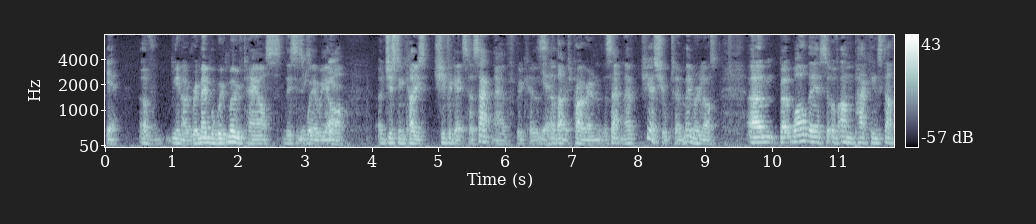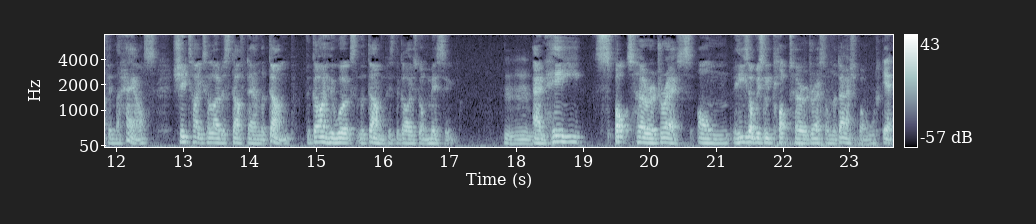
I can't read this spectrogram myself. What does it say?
Yeah. Of you know remember we've moved house this is where we yeah. are uh, just in case she forgets her sat nav because Yeah. although it's programmed at the sat nav she has short term memory loss um, but while they're sort of unpacking stuff in the house she takes a load of stuff down the dump the guy who works at the dump is the guy who's gone missing Mhm. and he spots her address on. He's obviously clocked her address on the dashboard. Yeah.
